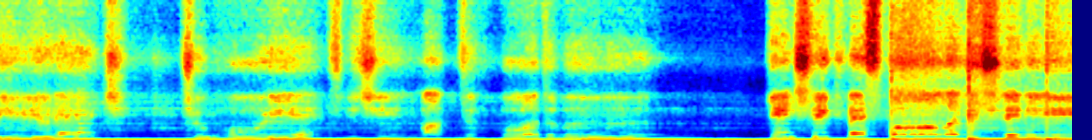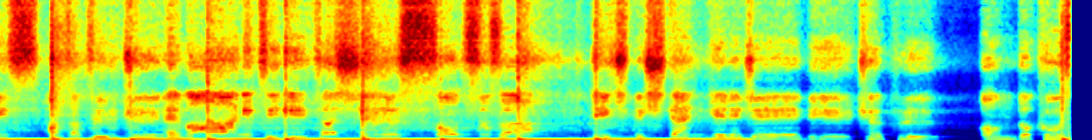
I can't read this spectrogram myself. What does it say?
bir yürek Cumhuriyet için attık bu adımı. Gençlik ve sporla güçleniriz Atatürk'ün emanetini taşırız. Sonsuza Geçmişten geleceğe bir köprü. 19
